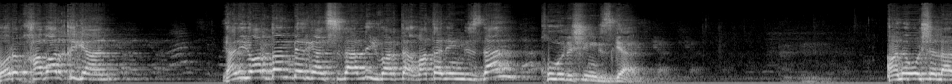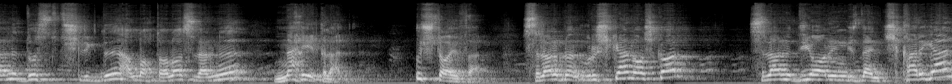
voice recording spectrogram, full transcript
borib xabar qilgan. Ya'ni yordam bergan sizlarni vataningizdan quvilishingizga. Ana o'shalarni do'st tutishlikni Alloh taolo sizlarni nahiy qiladi. 3 toifa. Sizlar bilan urushgan oshkor, sizlarni diyoringizdan chiqargan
